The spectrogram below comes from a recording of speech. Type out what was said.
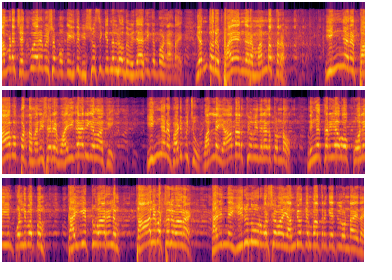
നമ്മുടെ ചെക്കുവേര ബിഷപ്പൊക്കെ ഇത് വിശ്വസിക്കുന്നല്ലോ എന്ന് വിചാരിക്കുമ്പോഴാണ് എന്തൊരു ഭയങ്കര മണ്ടത്തരം. ഇങ്ങനെ പാവപ്പെട്ട മനുഷ്യരെ വൈകാരികമാക്കി ഇങ്ങനെ പഠിപ്പിച്ചു. വല്ല യാഥാർത്ഥ്യവും ഇതിനകത്തുണ്ടോ? നിങ്ങൾക്കറിയാവോ കൊലയും കൊള്ളിവെപ്പും കൈയിട്ടുവാരലും കാലിപക്ഷലുമാണ് കഴിഞ്ഞ ഇരുന്നൂറ് വർഷമായി അന്ത്യോക്യം പാത്രക്കേറ്റിൽ ഉണ്ടായത്.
